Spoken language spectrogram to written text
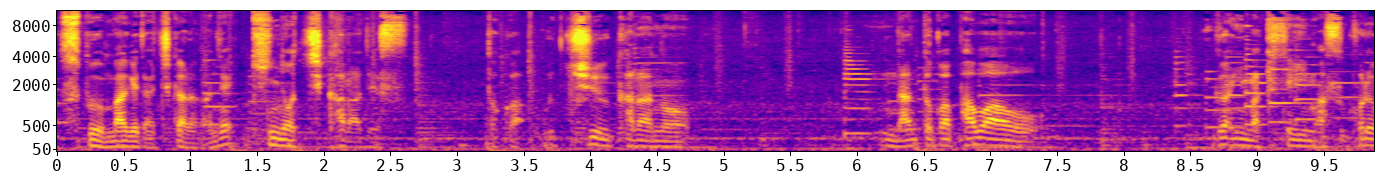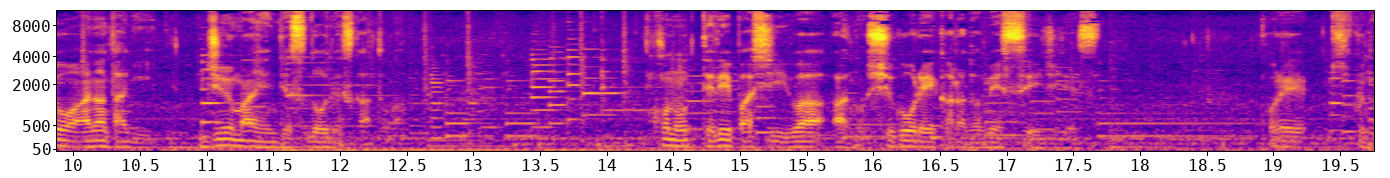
スプーン曲げた力がね木の力ですとか宇宙からのなんとかパワーをが今来ています。これをあなたに10万円です。どうですかとか。このテレパシーはあの守護霊からのメッセージです。これ聞くの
